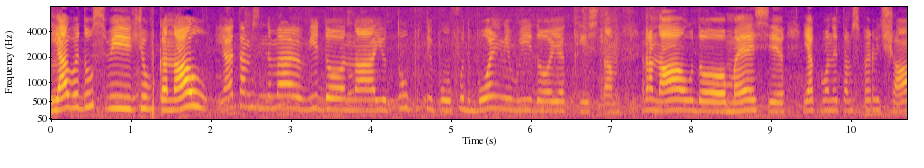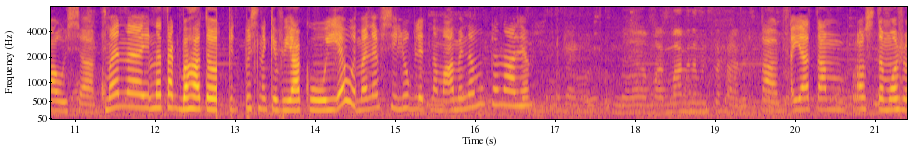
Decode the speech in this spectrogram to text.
Я веду свій YouTube канал. Я там знімаю відео на YouTube, типу футбольні відео, якісь там Роналдо, Месі, як вони там сперечалися. У мене не так багато підписників, як у Єви. Мене всі люблять на маминому каналі. На маминому інстаграмі. Так, а я там просто можу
